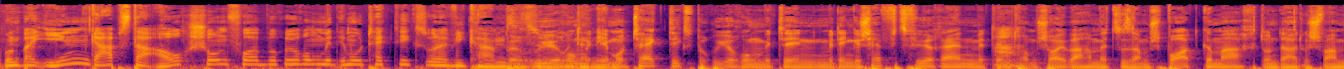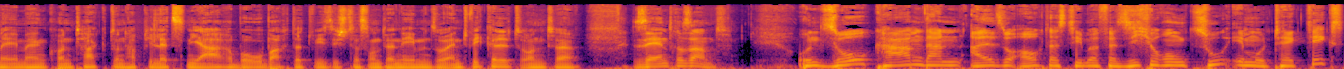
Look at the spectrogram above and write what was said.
Und bei Ihnen gab es da auch schon Vorberührung mit Immotactics oder wie zu dem Berührung mit? Emotactics, Berührung mit den, mit den Geschäftsführern, mit dem Ah. Tom Schäuber haben wir zusammen Sport gemacht und dadurch waren wir immer in Kontakt und habe die letzten Jahre beobachtet, wie sich das Unternehmen so entwickelt und äh, sehr interessant. Und so kam dann also auch das Thema Versicherung zu Immotactics.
